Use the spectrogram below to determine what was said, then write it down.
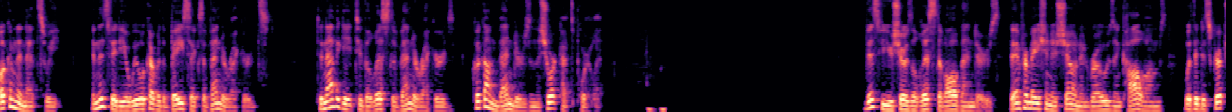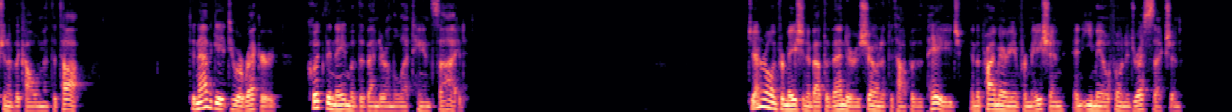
Welcome to NetSuite. In this video, we will cover the basics of vendor records. To navigate to the list of vendor records, click on Vendors in the Shortcuts portlet. This view shows a list of all vendors. The information is shown in rows and columns with a description of the column at the top. To navigate to a record, click the name of the vendor on the left-hand side. General information about the vendor is shown at the top of the page in the primary information and email phone address section.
